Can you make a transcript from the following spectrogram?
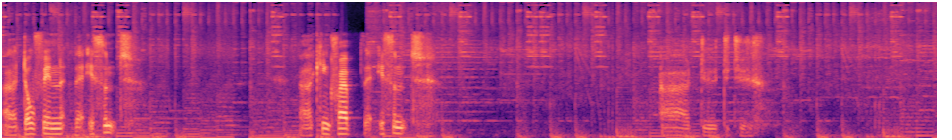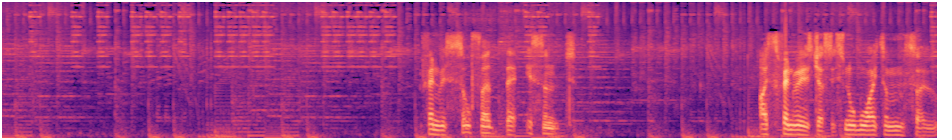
Uh, dolphin, there isn't. Uh, king crab, there isn't. Uh, do, do, do. Fenrir sulfur, there isn't. Ice Fenrir is just its normal item, so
